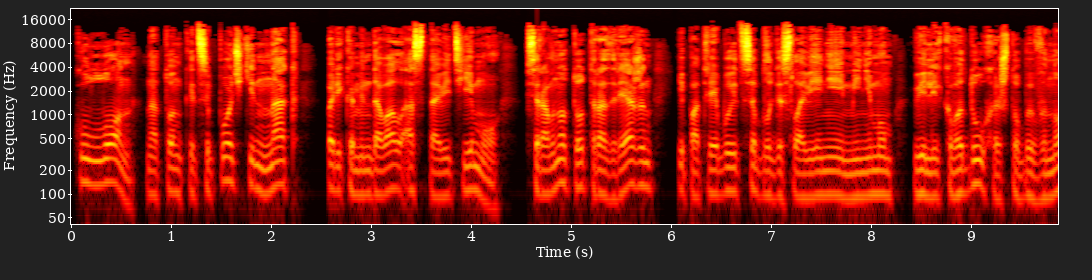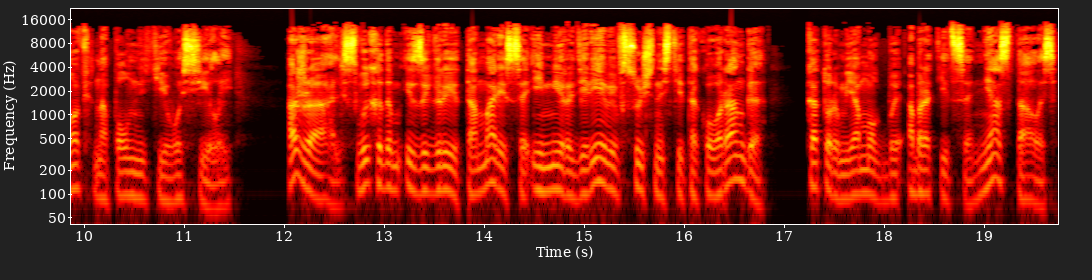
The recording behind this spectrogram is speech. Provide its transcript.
кулон на тонкой цепочке Нак порекомендовал оставить ему – все равно тот разряжен и потребуется благословение минимум Великого Духа, чтобы вновь наполнить его силой. А жаль, с выходом из игры Тамариса и Мира деревьев сущности такого ранга, к которым я мог бы обратиться, не осталось,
